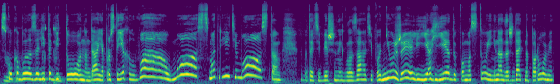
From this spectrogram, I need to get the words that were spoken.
сколько было залито бетона, да, я просто ехала, вау, мост, смотрите, мост, там, вот эти бешеные глаза, типа, неужели я еду по мосту, и не надо ждать на пароме,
